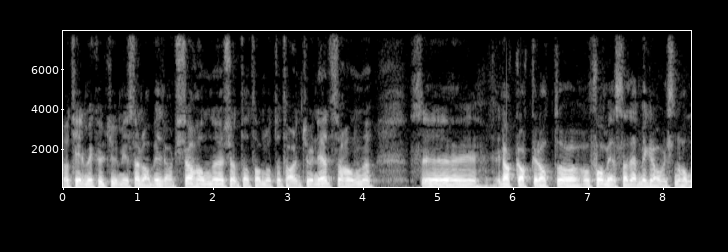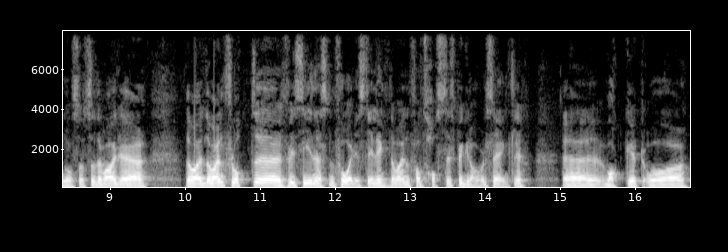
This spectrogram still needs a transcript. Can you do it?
Og til og med kulturminister Abid Raja han eh, skjønte at han måtte ta en tur ned, så han eh, rakk akkurat å, å, få med seg den begravelsen, han også. Så det var eh, det var, det var, en flott uh, vil si nesten forestilling. Det var en fantastisk begravelse, egentlig. Eh, vakkert og,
